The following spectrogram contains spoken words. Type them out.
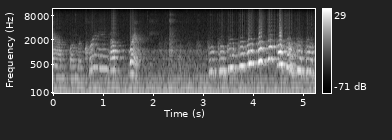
am from the Queen of France.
